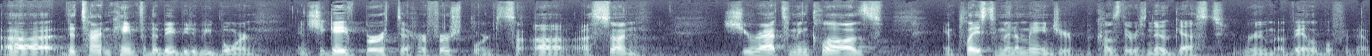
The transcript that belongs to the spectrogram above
uh, the time came for the baby to be born and she gave birth to her firstborn uh, a son. She wrapped him in cloths and placed him in a manger because there was no guest room available for them.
